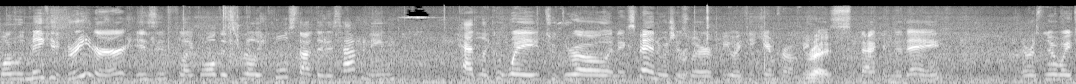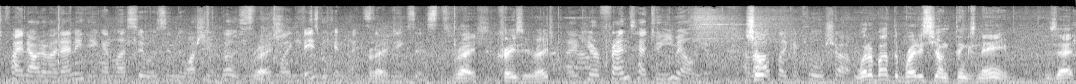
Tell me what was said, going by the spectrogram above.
what would make it greater is if like all this really cool stuff that is happening had like a way to grow and expand, which is where BYT came from. Because Right. back in the day, there was no way to find out about anything unless it was in the Washington Post. Right. Like Facebook invites Right. didn't exist. Right. crazy, right? Like your friends had to email you about So- like a cool show. What about the brightest young thing's name? Is that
